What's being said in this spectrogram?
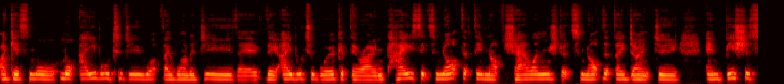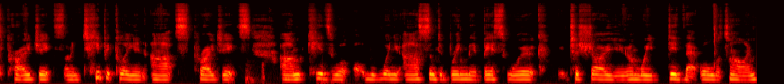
I guess more more able to do what they want to do. They're they're able to work at their own pace. It's not that they're not challenged. It's not that they don't do ambitious projects. I mean, typically in arts projects, um, kids will when you ask them to bring their best work to show you, and we did that all the time.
